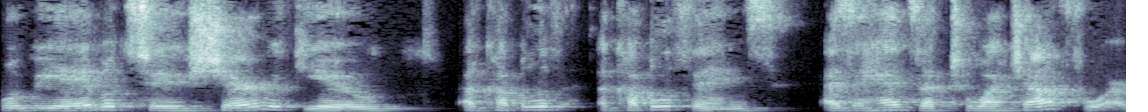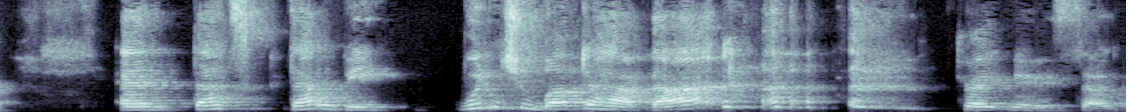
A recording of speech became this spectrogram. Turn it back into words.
will be able to share with you a couple of a couple of things as a heads up to watch out for, and that's that would be. Wouldn't you love to have that? Great news. So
